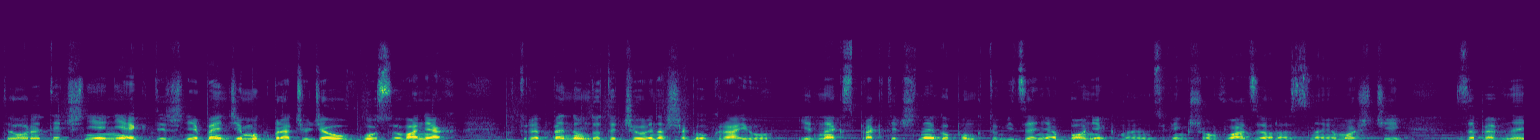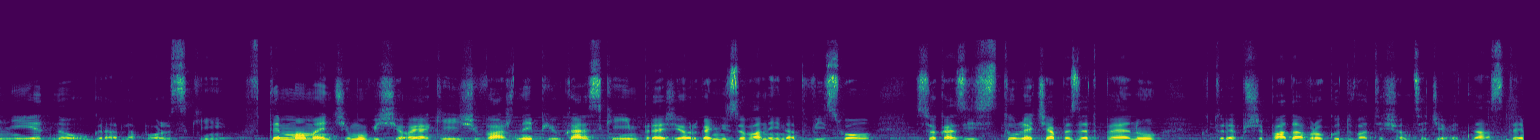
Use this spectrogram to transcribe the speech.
Teoretycznie nie, gdyż nie będzie mógł brać udziału w głosowaniach, które będą dotyczyły naszego kraju. Jednak z praktycznego punktu widzenia Boniek, mając większą władzę oraz znajomości, zapewne niejedno ugra dla Polski. W tym momencie mówi się o jakiejś ważnej piłkarskiej imprezie organizowanej nad Wisłą z okazji stulecia PZPN-u, które przypada w roku 2019.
